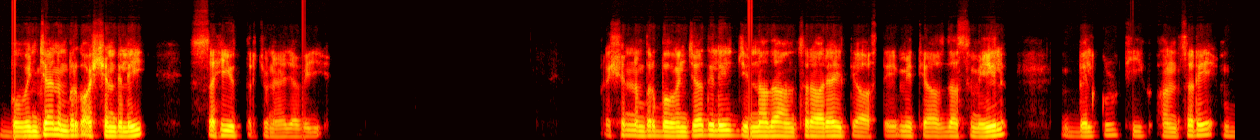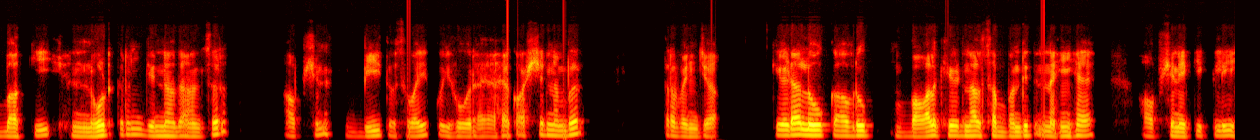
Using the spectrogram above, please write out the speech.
52 ਨੰਬਰ ਕੁਐਸਚਨ ਦੇ ਲਈ ਸਹੀ ਉੱਤਰ ਚੁਣਿਆ ਜਾਵੇ ਜੀ। ਪ੍ਰਸ਼ਨ ਨੰਬਰ 52 ਦੇ ਲਈ ਜਿਨ੍ਹਾਂ ਦਾ ਆਨਸਰ ਆ ਰਿਹਾ ਇਤਿਹਾਸ ਤੇ ਮਿਥਿਹਾਸ ਦਾ ਸੁਮੇਲ, ਬਿਲਕੁਲ ਠੀਕ ਆਨਸਰ ਹੈ। ਬਾਕੀ ਨੋਟ ਕਰਨ ਜਿਨ੍ਹਾਂ ਦਾ ਆਨਸਰ ਆਪਸ਼ਨ ਬੀ ਤੋਂ ਸਿਵਾਏ ਕੋਈ ਹੋਰ ਆਇਆ ਹੈ। ਕੁਐਸਚਨ ਨੰਬਰ 53 ਕਿਹੜਾ ਲੋਕ ਕਾਵ ਰੂਪ ਬਾਲ ਖੇਡ ਨਾਲ ਸੰਬੰਧਿਤ ਨਹੀਂ ਹੈ? ਆਪਸ਼ਨ ਏ ਕਿਕਲੀ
